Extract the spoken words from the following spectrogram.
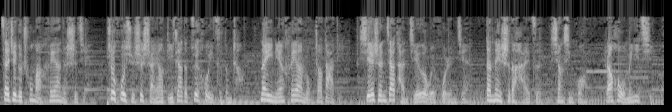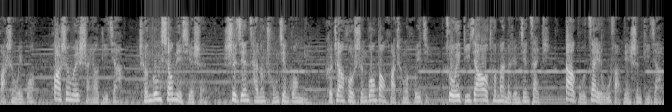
在这个充满黑暗的世界，这或许是闪耀迪迦的最后一次登场。那一年，黑暗笼罩大地，邪神加坦杰厄为祸人间。但那时的孩子相信光，然后我们一起化身为光，化身为闪耀迪迦，成功消灭邪神，世间才能重见光明。可战后，神光棒化成了灰烬，作为迪迦奥特曼的人间载体，大古再也无法变身迪迦了，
